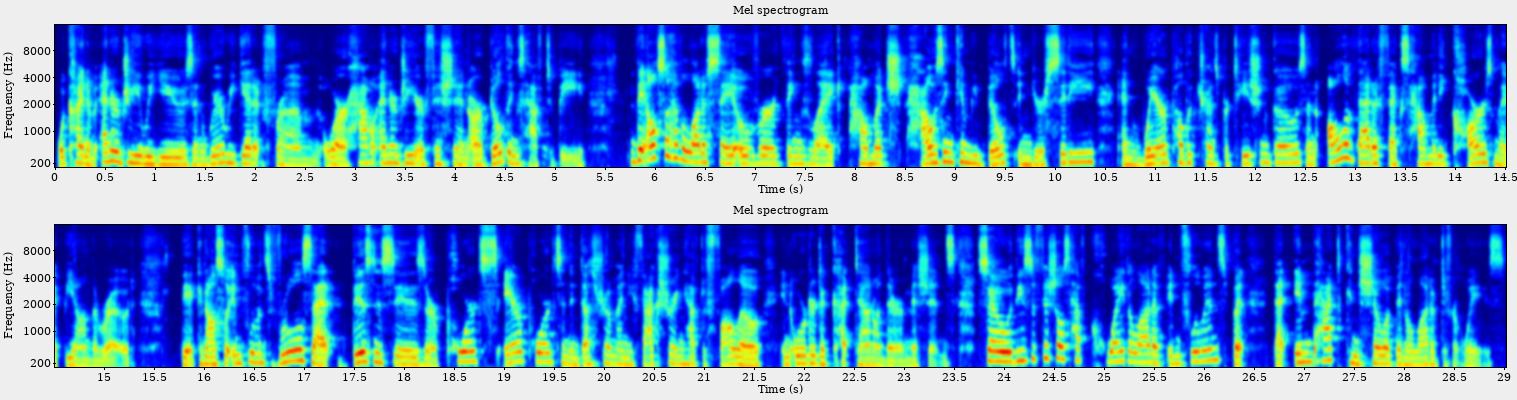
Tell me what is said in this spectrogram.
what kind of energy we use and where we get it from, or how energy efficient our buildings have to be. They also have a lot of say over things like how much housing can be built in your city and where public transportation goes. And all of that affects how many cars might be on the road. It can also influence rules that businesses or ports, airports, and industrial manufacturing have to follow in order to cut down on their emissions. So these officials have quite a lot of influence, but that impact can show up in a lot of different ways.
